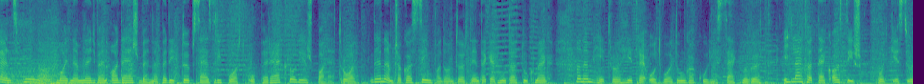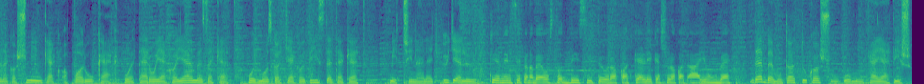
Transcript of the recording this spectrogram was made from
Kilenc hónap, majdnem 40 adás, benne pedig több száz riport operákról és balettról. De nem csak a színpadon történteket mutattuk meg, hanem hétről hétre ott voltunk a kulisszák mögött. Így láthatták azt is, hogy készülnek a sminkek, a parókák, hol tárolják a jelmezeket, hogy mozgatják a díszleteket, mit csinál egy ügyelő. Kérném szépen a beosztott díszítőurakat, kellékes urakat álljunk be. De bemutattuk a súgó munkáját is.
